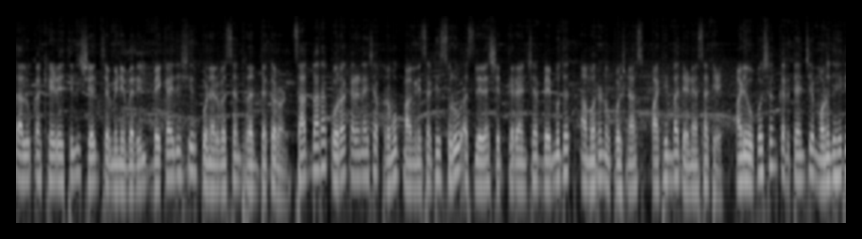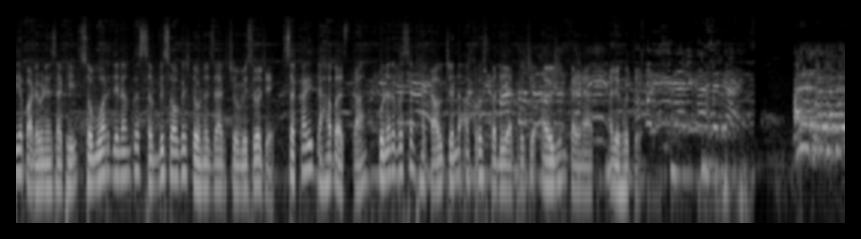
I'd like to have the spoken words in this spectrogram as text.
तालुका खेड येथील शेत जमिनीवरील बेकायदेशीर पुनर्वसन रद्द करून सातबारा कोरा करण्याच्या प्रमुख मागणीसाठी सुरू असलेल्या शेतकऱ्यांच्या बेमुदत आमरण उपोषणास पाठिंबा देण्यासाठी आणि उपोषणकर्त्यांचे मनोधैर्य वाढवण्यासाठी सोमवार दिनांक सव्वीस ऑगस्ट दोन हजार चोवीस रोजी सकाळी दहा वाजता पुनर्वसन हटाव जन आक्रोश पदयात्रेचे आयोजन करण्यात आले होते. अनेक प्रकारचे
